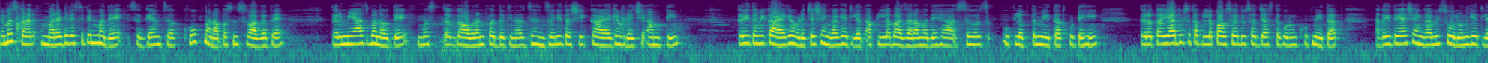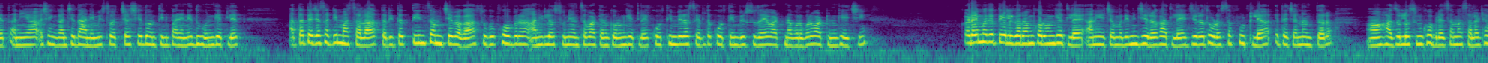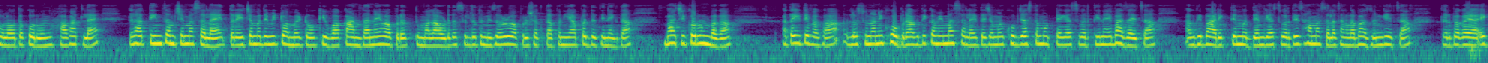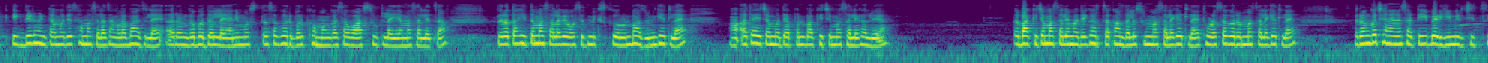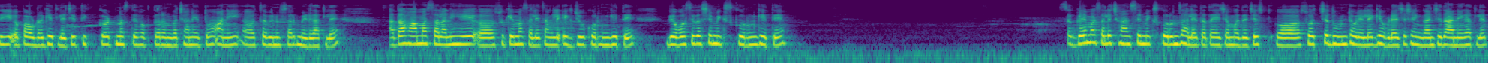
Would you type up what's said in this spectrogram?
नमस्कार मराठी रेसिपींमध्ये सगळ्यांचं खूप मनापासून स्वागत आहे. तर मी आज बनवते मस्त गावरान पद्धतीनं झणझणीत अशी काळ्या घेवड्याची आमटी. तर इथं मी काळ्या घेवड्याच्या शेंगा घेतल्यात. आपल्याला बाजारामध्ये ह्या सहज उपलब्ध मिळतात कुठेही. तर आता या दिवसात आपल्याला पावसाळ्या दिवसात जास्त करून खूप मिळतात. आता इथे या शेंगा मी सोलून घेतल्यात आणि या शेंगांचे दाणे मी स्वच्छ असे दोन तीन पाण्याने धुवून घेतलेत. आता त्याच्यासाठी मसाला तर इथं तीन चमचे बघा सुगं खोबरं आणि लसूण यांचं वाटण करून घेतलं आहे कोथिंबीर असेल तर कोथिंबीरसुद्धा या वाटणाबरोबर वाटून घ्यायची. कढईमध्ये तेल गरम करून घेतलं आहे आणि याच्यामध्ये मी जिरं घातलं आहे जिरं थोडंसं फुटलं त्याच्यानंतर हा जो लसूण खोबऱ्याचा मसाला ठेवला होता करून हा घातला आहे तर हा तीन चमचे मसाला आहे. तर याच्यामध्ये मी टोमॅटो किंवा कांदा नाही वापरत. तुम्हाला आवडत असेल तर तुम्ही जरूर वापरू शकता. पण या पद्धतीने एकदा भाजी करून बघा. आता इथे बघा लसूण आणि खोबरं अगदी कमी मसाला आहे त्याच्यामुळे खूप जास्त मोठ्या गॅसवरती नाही भाजायचा. अगदी बारीक ते मध्यम गॅसवरतीच हा मसाला चांगला भाजून घ्यायचा. तर बघा या एक एक दीड मिनटामध्येच हा मसाला चांगला भाजला आहे रंग बदलला आहे आणि मस्त असा घरभर खमंग असा वास सुटला आहे या मसाल्याचा. तर आता इथं मसाला व्यवस्थित मिक्स करून भाजून घेतला आहे आता याच्यामध्ये आपण बाकीचे मसाले घालूया. तर बाकीच्या मसाल्यामध्ये घरचा कांदा लसूण मसाला घेतला आहे थोडासा गरम मसाला घेतला आहे रंग छान येण्यासाठी बेडगी मिरचीची पावडर घेतल्याची तिखट नसते फक्त रंग छान येतो आणि चवीनुसार मीठ घातलं आहे आता हा मसाला आणि हे सुके मसाले चांगले एकजीव करून घेते. व्यवस्थित असे मिक्स करून घेते. सगळे मसाले छानसे मिक्स करून झालेत. आता याच्यामध्ये जे स्वच्छ धुवून ठेवलेले घेवड्याच्या शेंगांचे दाणे घातलेत.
